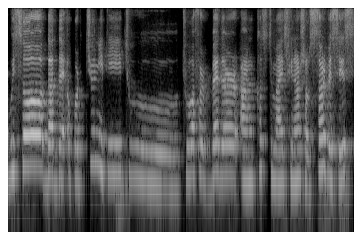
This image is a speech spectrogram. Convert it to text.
we saw that the opportunity to, to offer better and customized financial services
